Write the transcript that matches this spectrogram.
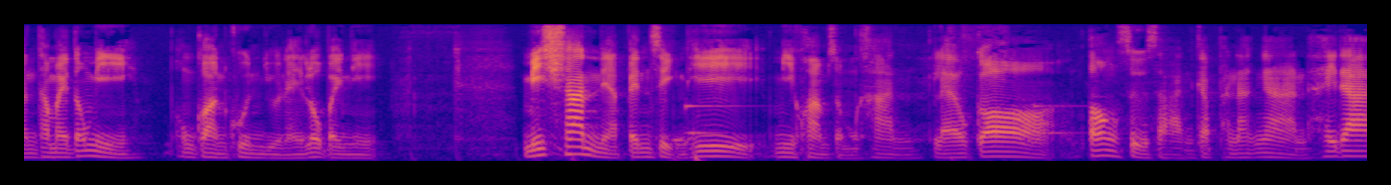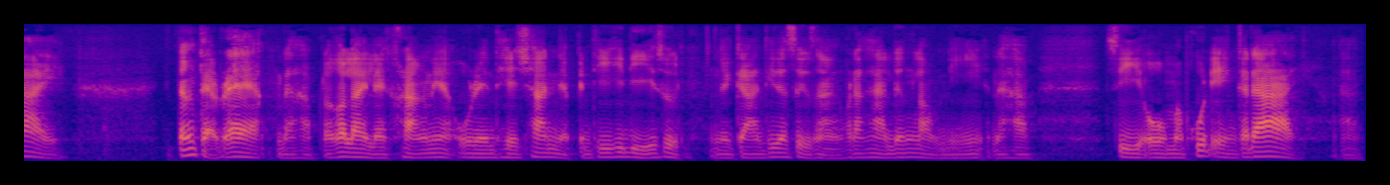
มันทำไมต้องมีองค์กรคุณอยู่ในโลกใบนี้ mission เนี่ยเป็นสิ่งที่มีความสำคัญ แล้วก็ต้องสื่อสารกับพนักงานให้ได้ ตั้งแต่แรกนะครับ แล้วก็หลาย ๆ ครั้งเนี่ย orientation เนี่ยเป็นที่ที่ดีที่สุดในการที่จะสื่อสารกับพนักงานเรื่องเหล่านี้นะครับ CEO มาพูดเองก็ได้นะครับ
